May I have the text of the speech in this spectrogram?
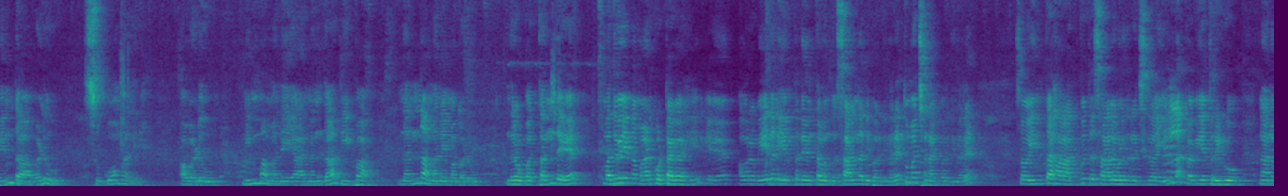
ಬೆಂದ ಅವಳು ಸುಕೋಮಲೆ. ಅವಳು, ನಿಮ್ಮ ಮನೆಯ ನಂದಾದೀಪ, ನನ್ನ ಮನೆ ಮಗಳು. ಅಂದರೆ ಒಬ್ಬ ತಂದೆ ಮದುವೆಯನ್ನು ಮಾಡಿಕೊಟ್ಟಾಗ ಹೇಗೆ ಅವರ ವೇದನೆ ಇರ್ತದೆ ಅಂತ ಒಂದು ಸಾಲಿನಲ್ಲಿ ಬರೆದಿದ್ದಾರೆ, ತುಂಬ ಚೆನ್ನಾಗಿ ಬರೆದಿದ್ದಾರೆ. ಸೊ ಇಂತಹ ಅದ್ಭುತ ಸಾಲುಗಳನ್ನು ರಚಿಸಿದ ಎಲ್ಲ ಕವಿಯತ್ರಿಗೂ ನಾನು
